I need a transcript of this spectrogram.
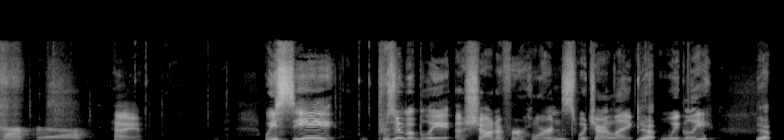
Hell yeah. We see, presumably, a shot of her horns, which are like Yep. wiggly. Yep.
